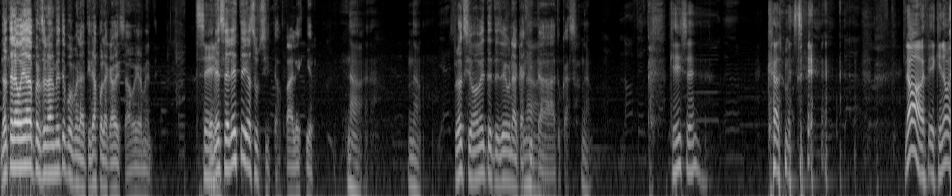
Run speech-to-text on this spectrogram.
No te la voy a dar personalmente porque me la tirás por la cabeza, obviamente. Sí. Tenés celeste y azulcita para elegir. No. No. Próximamente te llega una cajita a tu casa. No. ¿Qué dice? Cálmese. No, es es que no me,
